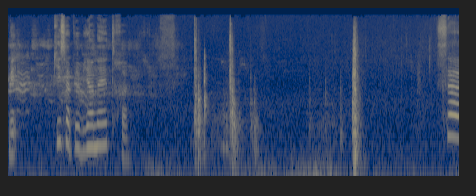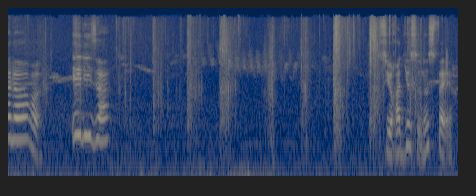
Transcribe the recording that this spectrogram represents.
Mais qui ça peut bien être? Ça alors Elisa Sur Radio Sonosphère.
